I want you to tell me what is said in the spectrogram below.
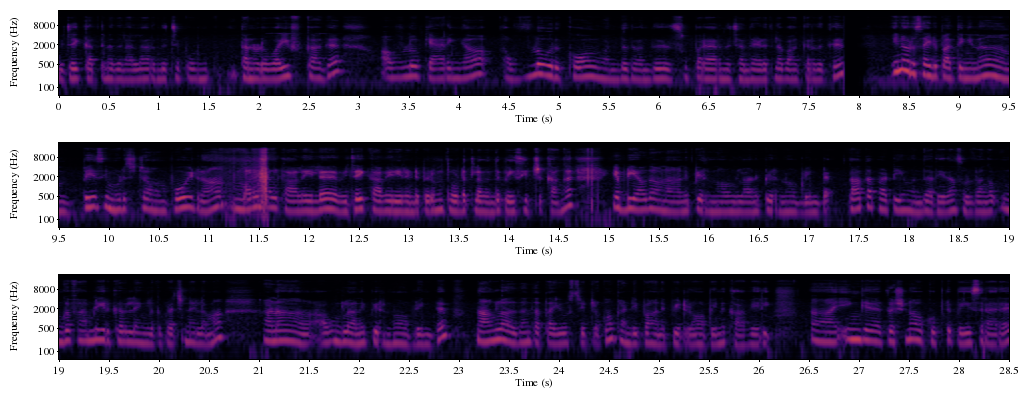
விஜய் கத்துனது நல்லா இருந்துச்சு. தன்னோட ஒய்ஃப்காக அவ்வளோ கேரிங்காக அவ்வளோ ஒரு கோவம் வந்தது வந்து சூப்பராக இருந்துச்சு அந்த இடத்துல பார்க்குறதுக்கு இன்னொரு சைடு பார்த்தீங்கன்னா பேசி முடிச்சுட்டு அவன் போயிடுறான். மறுநாள் காலையில் விஜய் காவேரி ரெண்டு பேரும் தோட்டத்தில் வந்து பேசிகிட்ருக்காங்க எப்படியாவது அவனை அனுப்பிடணும் அவங்கள அனுப்பிடணும் அப்படின்ட்டு. தாத்தா பாட்டியும் வந்து அதே தான் சொல்கிறாங்க உங்கள் ஃபேமிலி இருக்கிறதுல எங்களுக்கு பிரச்சனை இல்லைம்மா. ஆனால் அவங்கள அனுப்பிடணும் அப்படின்ட்டு. நாங்களும் அதுதான் தாத்தா யோசிச்சுட்ருக்கோம் கண்டிப்பாக அனுப்பிடுறோம் அப்படின்னு காவேரி. இங்கே கிருஷ்ணாவை கூப்பிட்டு பேசுகிறாரு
